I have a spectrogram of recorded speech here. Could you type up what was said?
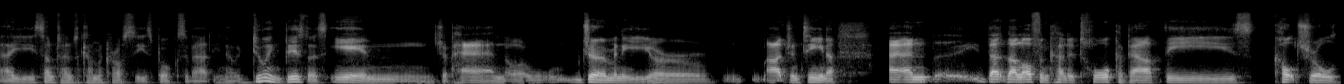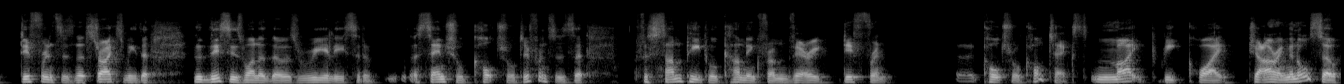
uh, you sometimes come across these books about, you know, doing business in Japan or Germany or Argentina. And uh, they'll often kind of talk about these cultural differences. And it strikes me that, this is one of those really sort of essential cultural differences that for some people coming from very different uh, cultural contexts might be quite jarring and also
